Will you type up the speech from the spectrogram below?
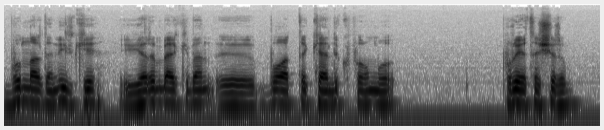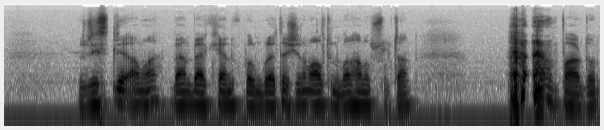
Bunlardan ilki yarın belki ben e, bu atta kendi kuponumu buraya taşırım. Riskli ama ben belki kendi kuponumu buraya taşırım. 6 numara Hanım Sultan. Pardon.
